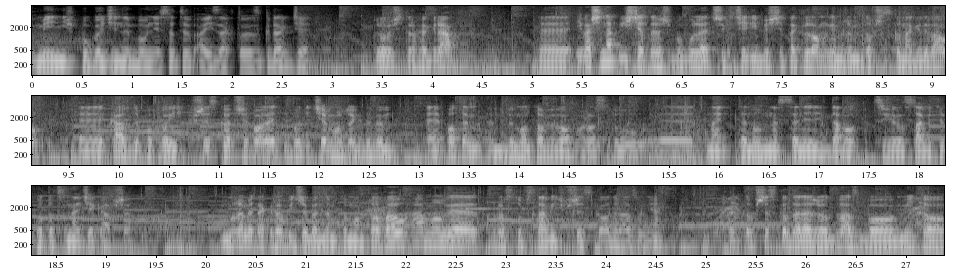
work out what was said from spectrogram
mniej niż pół godziny, bo niestety w Isaac to jest gra, gdzie się trochę gra. E, I właśnie napiszcie też w ogóle, czy chcielibyście tak longem, żebym to wszystko nagrywał, e, każdy pokoik wszystko, czy wole, wolicie może gdybym e, potem wymontowywał po prostu te, nudne sceny i dawał, co się zostawi, tylko to co najciekawsze. Możemy tak robić, że będę to montował, a mogę po prostu wstawić wszystko od razu, nie? E, To wszystko zależy od was, bo mi to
